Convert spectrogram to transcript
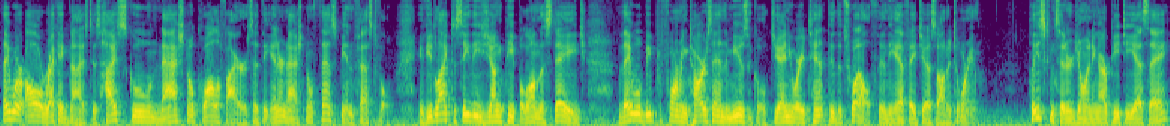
They were all recognized as high school national qualifiers at the International Thespian Festival. If you'd like to see these young people on the stage, they will be performing Tarzan the Musical January 10th through the 12th in the FHS Auditorium. Please consider joining our PTSA.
